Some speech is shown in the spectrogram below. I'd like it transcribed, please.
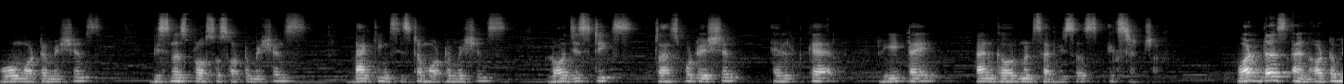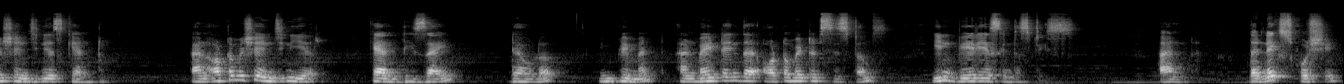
home automations business process automations banking system automations logistics transportation healthcare, retail, and government services, etc. What does an automation engineer can do? An automation engineer can design, develop, implement, and maintain the automated systems in various industries. And the next question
